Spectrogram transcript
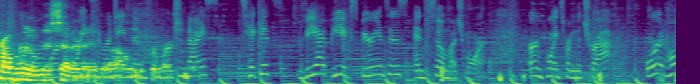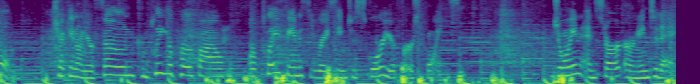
Probably Earn on this Saturday. points and but redeem them for for merchandise, tickets, VIP experiences, and so much more. Earn points from the track or at home. Check in on your phone, complete your profile, or play fantasy racing to score your first points. Join and start earning today.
